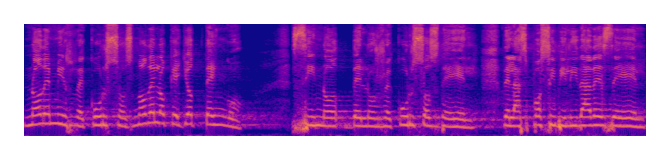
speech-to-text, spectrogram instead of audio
no de mis recursos, no de lo que yo tengo, sino de los recursos de Él, de las posibilidades de Él,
